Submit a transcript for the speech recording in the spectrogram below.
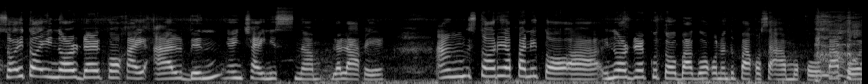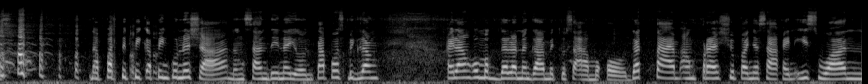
So ito in order ko kay Alvin, yung Chinese na lalaki. Ang istorya pa nito, ah, in order ko to bago ako nandun pa ako sa amo ko. Tapos dapat pipick upin ko na siya ng Sunday na yon. Tapos biglang kailangan ko magdala ng gamit ko sa amo ko. That time, ang presyo pa niya sa akin is 199.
